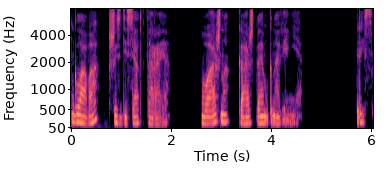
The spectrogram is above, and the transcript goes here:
Глава 62. Важно каждое мгновение. Трис.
